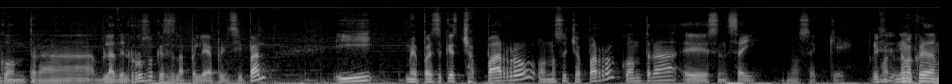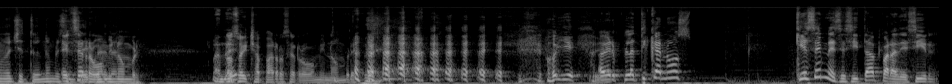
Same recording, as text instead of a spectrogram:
contra Vlad del Ruso, que esa es la pelea principal. Y me parece que es Chaparro, o no soy Chaparro, contra eh, Sensei. No sé qué. No, Ese- me- no me acuerdo mucho tu nombre. Él se robó mi nombre. ¿Mandé? No soy chaparro, se robó mi nombre. Oye, a ver, platícanos. ¿Qué se necesita para decir,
